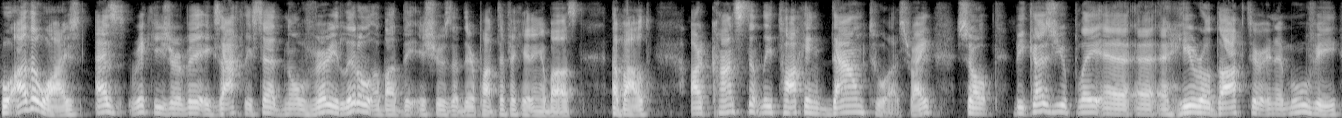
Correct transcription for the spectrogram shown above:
who otherwise, as Ricky Gervais exactly said, know very little about the issues that they're pontificating about, about are constantly talking down to us, right? So because you play a, a, a, hero doctor in a movie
